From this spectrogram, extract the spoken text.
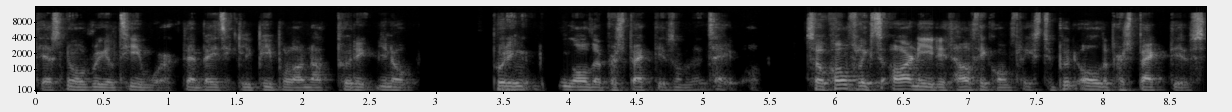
there's no real teamwork. Then basically people are not putting you know putting all their perspectives on the table so conflicts are needed healthy conflicts to put all the perspectives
